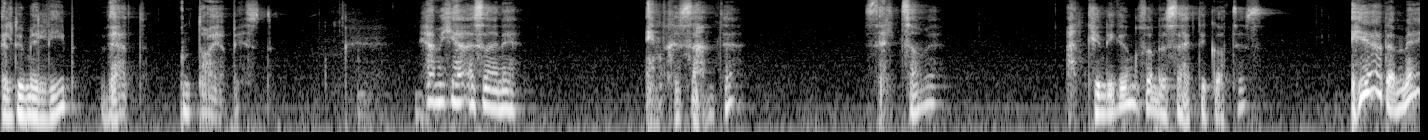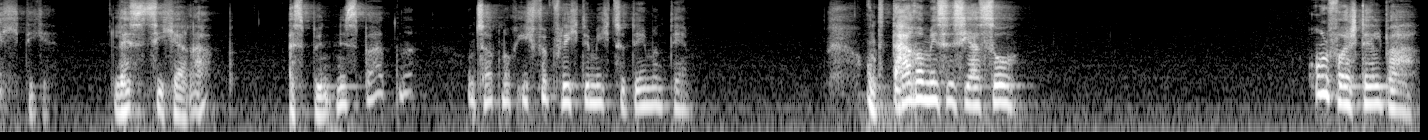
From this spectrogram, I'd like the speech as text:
weil du mir lieb, wert und teuer bist. Wir haben hier also eine interessante, seltsame Ankündigung von der Seite Gottes. Er, der Mächtige, lässt sich herab als Bündnispartner und sagt noch, ich verpflichte mich zu dem und dem. Und darum ist es ja so unvorstellbar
